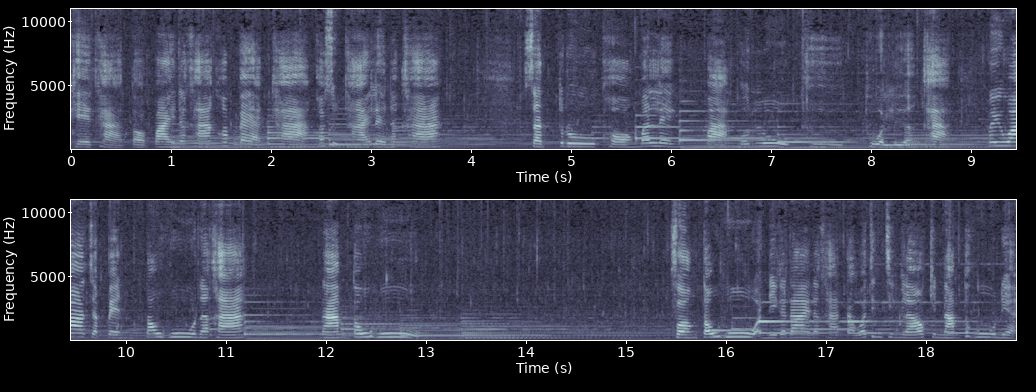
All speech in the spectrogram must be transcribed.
เคค่ะ ต่อไปนะคะ ข้อ 8 ค่ะ ข้อสุดท้ายเลยนะคะศัตรูของมะเร็งปากมดลูกคือถั่วเหลืองค่ะ ไม่ว่าจะเป็นเต้าหู้นะคะ น้ำเต้าหู้ ฟองเต้าหู้อันนี้ก็ได้นะคะ แต่ว่าจริง ๆ แล้วกินน้ำเต้าหู้เนี่ย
